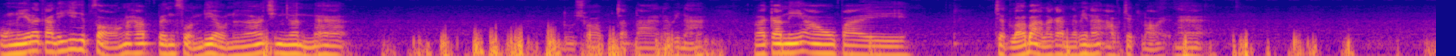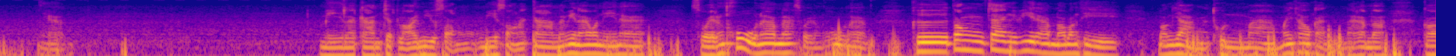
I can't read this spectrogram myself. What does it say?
องค์นี้ราการที่ยี่สิบสองนะครับ เป็นส่วนเดี่ยวเนื้อชิ้นเงินนะฮะดูชอบจัดได้นะพี่นะรายการนี้เอาไปเจ็ดร้อยบาทแล้วกันนะพี่นะเอาเจ็ดร้อยนะฮะนี่ครับมีรายการเจ็ดร้อยมีอยู่สองมีสองรายการนะพี่นะวันนี้นะฮะ สวยทั้งคู่นะครับนะสวยทั้งคู่นะครับ คือต้องแจ้งให้พี่นะครับเนาะบางทีบางอย่างทุนมาไม่เท่ากันนะครับเนาะก็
